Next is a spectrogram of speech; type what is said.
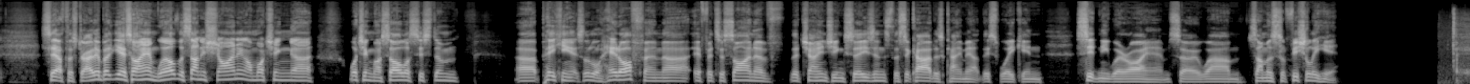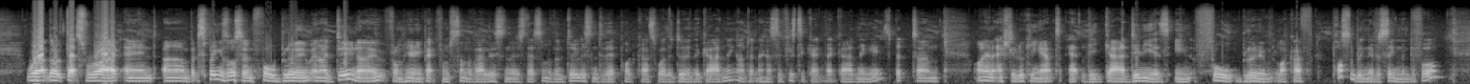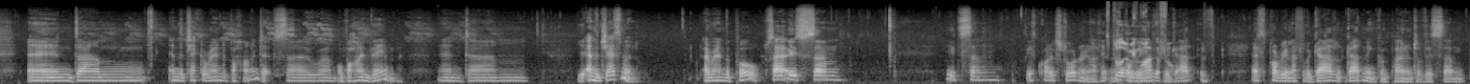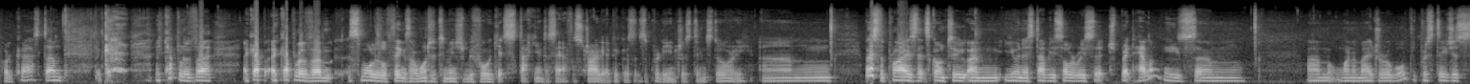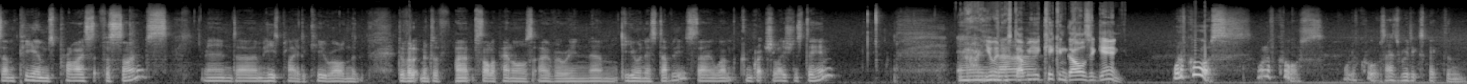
South Australia. But yes, I am well. The sun is shining. I'm watching uh, watching my solar system uh, peeking its little head off. And uh, if it's a sign of the changing seasons, the cicadas came out this week in Sydney, where I am. So um, summer's officially here. Well, look, that's right, and um, but spring is also in full bloom, and I do know from hearing back from some of our listeners that some of them do listen to their podcast while they're doing the gardening. I don't know how sophisticated that gardening is, but um, I am actually looking out at the gardenias in full bloom, like I've possibly never seen them before, and um, and the jacaranda behind it, so um, or behind them, and um, yeah, and the jasmine around the pool. So it's um, it's um, it's quite extraordinary. I think that's probably, enough for the garden, that's probably enough for the garden, gardening component of this um, podcast. Um, a, couple of uh, a couple a couple of um, small little things I wanted to mention before we get stuck into South Australia because it's a pretty interesting story. Um, that's the prize that's gone to UNSW um, Solar Research Brett Hallam. He's um, won a major award, the prestigious PM's Prize for Science and um, he's played a key role in the development of uh, solar panels over in um, UNSW. So um, congratulations to him. And, UNSW uh, kicking goals again. Well, of course. Well, of course. Well, of course, as we'd expect them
